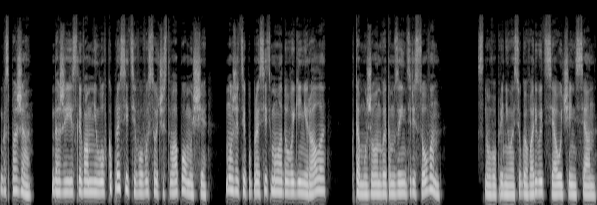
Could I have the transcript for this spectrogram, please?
«Госпожа, даже если вам неловко просить его высочество о помощи, можете попросить молодого генерала, к тому же он в этом заинтересован». Снова принялась уговаривать Сяо Чэньсян.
